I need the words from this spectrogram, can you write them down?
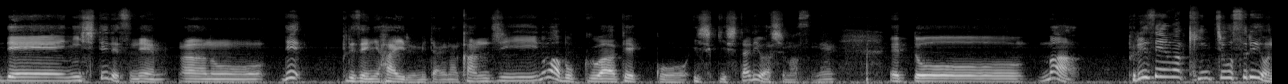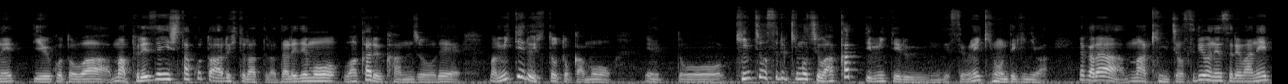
でにしてですねあのでプレゼンに入るみたいな感じのは僕は結構意識したりはしますね。えっとまあプレゼンは緊張するよねっていうことは、まあ、プレゼンしたことある人だったら誰でも分かる感情で、まあ、見てる人とかも、えっと、緊張する気持ち分かって見てるんですよね、基本的には。だから、まあ、緊張するよね、それはねっ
